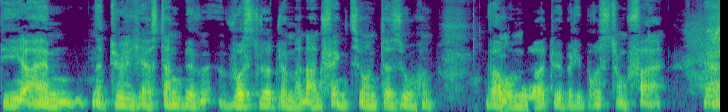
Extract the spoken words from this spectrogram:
die einem natürlich erst dann bewusst wird, wenn man anfängt zu untersuchen, warum mhm. Leute über die Brüstung fallen. Ja.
